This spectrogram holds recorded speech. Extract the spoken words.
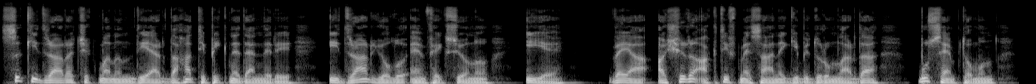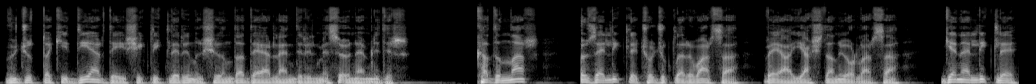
Sık idrara çıkmanın diğer daha tipik nedenleri idrar yolu enfeksiyonu, iye veya aşırı aktif mesane gibi durumlarda bu semptomun vücuttaki diğer değişikliklerin ışığında değerlendirilmesi önemlidir. Kadınlar, özellikle çocukları varsa veya yaşlanıyorlarsa, genellikle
